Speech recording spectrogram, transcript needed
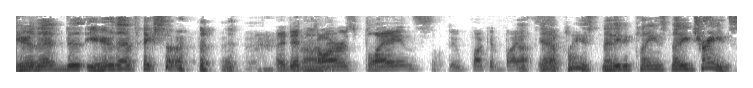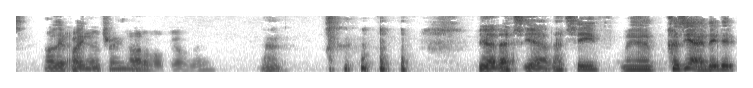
hear that? You hear that, Pixar? They did Get on cars, planes, do fucking Uh, bikes. yeah, planes. Not even planes. Not even trains. Oh, they Yeah, probably yeah, do trains. though. Automobiles. Yeah. Yeah, that's yeah, that's safe, man. Because yeah, they did.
